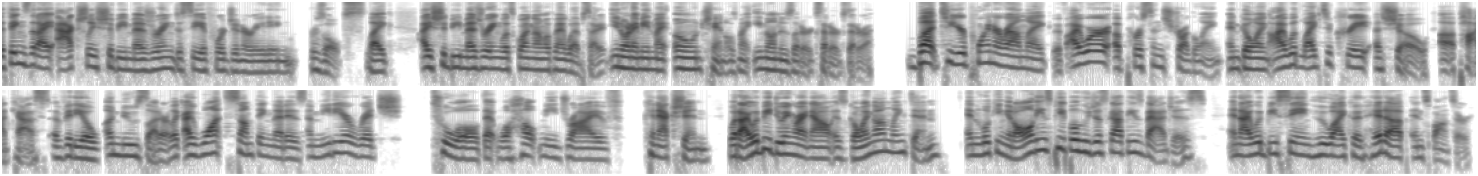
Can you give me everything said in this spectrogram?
the things that I actually should be measuring to see if we're generating results. Like I should be measuring what's going on with my website. You know what I mean? My own channels, my email newsletter, et cetera, et cetera. But to your point around like, if I were a person struggling and going, I would like to create a show, a podcast, a video, a newsletter, like I want something that is a media rich tool that will help me drive connection. What I would be doing right now is going on LinkedIn and looking at all these people who just got these badges. And I would be seeing who I could hit up and sponsor.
